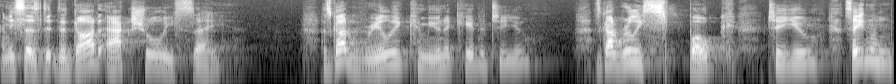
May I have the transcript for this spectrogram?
and he says, Did, did God actually say? Has God really communicated to you? Has God really spoke to you? Satan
